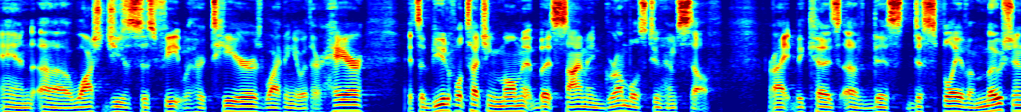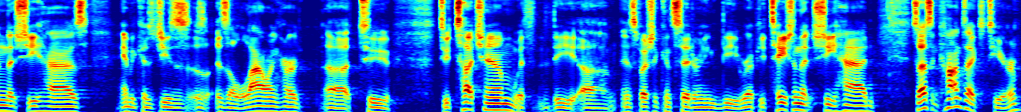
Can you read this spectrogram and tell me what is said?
and uh, washed Jesus' feet with her tears, wiping it with her hair. It's a beautiful, touching moment, but Simon grumbles to himself, right? Because of this display of emotion that she has, and because Jesus is, is allowing her uh, to to touch him with the, uh, especially considering the reputation that she had. So that's the context here.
